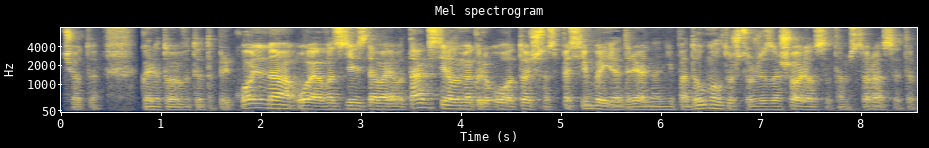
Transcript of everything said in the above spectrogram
что-то говорят, ой, вот это прикольно, ой, а вот здесь давай вот так сделаем. Я говорю, о, точно, спасибо, я реально не подумал, то, что уже зашорился там сто раз это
